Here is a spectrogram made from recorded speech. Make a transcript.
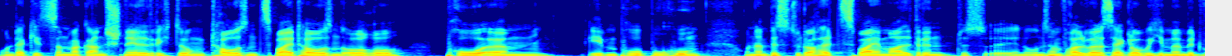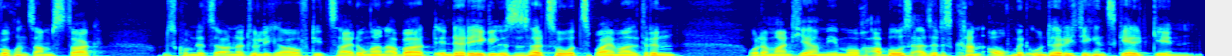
Und da geht es dann mal ganz schnell Richtung 1000, 2000 Euro pro, ähm, eben pro Buchung. Und dann bist du da halt zweimal drin. Das, in unserem Fall war das ja, glaube ich, immer Mittwoch und Samstag. Und das kommt jetzt auch natürlich auch auf die Zeitung an, aber in der Regel ist es halt so, zweimal drin. Oder manche haben eben auch Abos, also das kann auch mitunter richtig ins Geld gehen.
